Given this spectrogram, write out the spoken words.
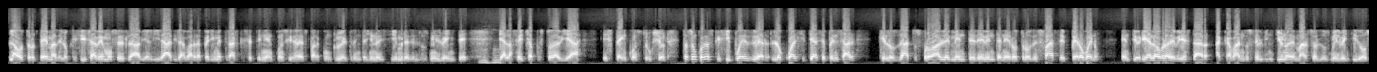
La otro tema de lo que sí sabemos es la vialidad y la barda perimetral que se tenían consideradas para concluir el 31 de diciembre del 2020 y a la fecha pues todavía está en construcción. Estas son cosas que sí puedes ver, lo cual sí te hace pensar que que los datos probablemente deben tener otro desfase, pero bueno, en teoría la obra debería estar acabándose el 21 de marzo del 2022,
